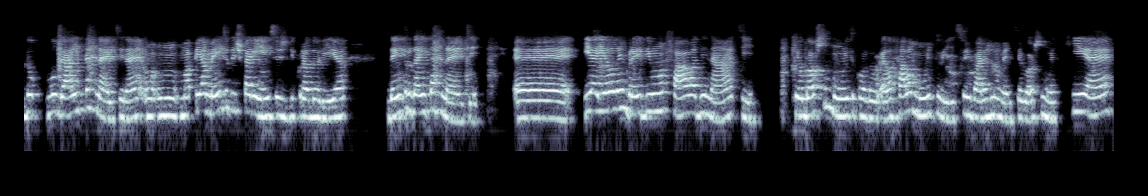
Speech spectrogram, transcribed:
do lugar internet, né? Um, um, mapeamento de experiências de curadoria dentro da internet. É, e aí eu lembrei de uma fala de Nath, que eu gosto muito, quando ela fala muito isso em vários momentos, eu gosto muito, que é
